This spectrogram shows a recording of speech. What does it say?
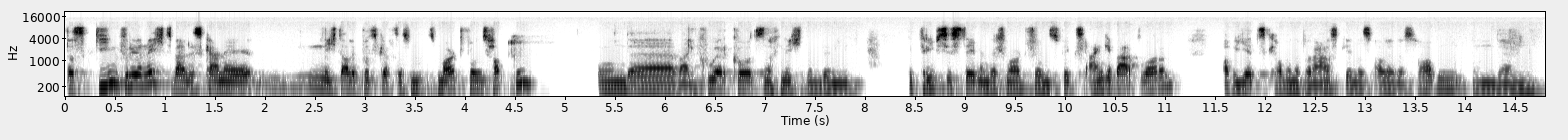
Das ging früher nicht, weil es keine, nicht alle Putzkräfte Smartphones hatten und äh, weil QR-Codes noch nicht in den Betriebssystemen der Smartphones fix eingebaut waren. Aber jetzt kann man davon ausgehen, dass alle das haben und ähm,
